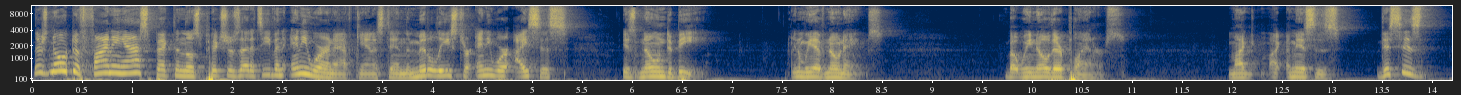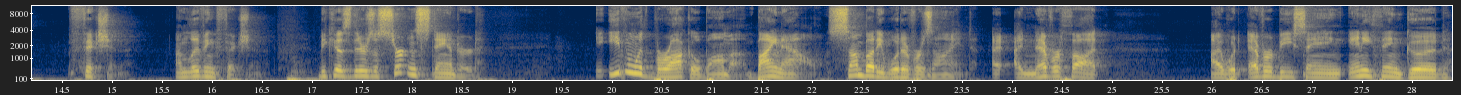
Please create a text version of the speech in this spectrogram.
There's no defining aspect in those pictures that it's even anywhere in Afghanistan, the Middle East, or anywhere ISIS is known to be. And we have no names. But we know they're planners. My, my I mean this is this is fiction. I'm living fiction. Because there's a certain standard even with Barack Obama, by now, somebody would have resigned. I, I never thought I would ever be saying anything good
